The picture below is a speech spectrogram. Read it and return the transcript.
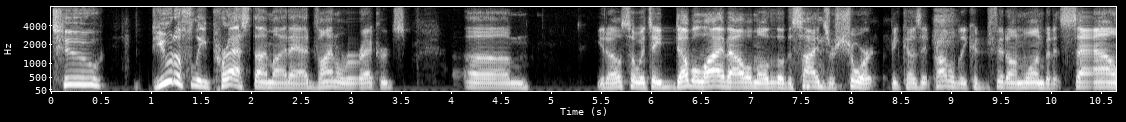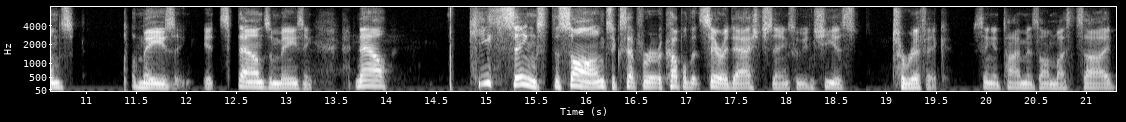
two beautifully pressed, I might add, vinyl records. Um, you know, so it's a double live album, although the sides are short because it probably could fit on one, but it sounds amazing. It sounds amazing. Now, Keith sings the songs, except for a couple that Sarah Dash sings, who and she is terrific. Singing "Time Is on My Side."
